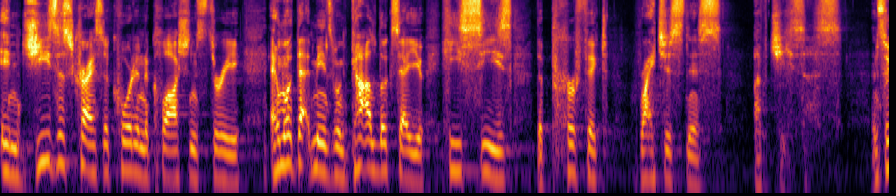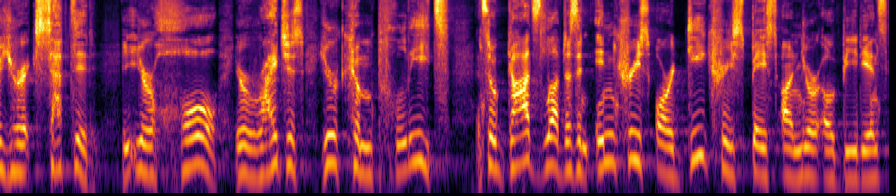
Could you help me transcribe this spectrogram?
in Jesus Christ, according to Colossians 3. And what that means when God looks at you, he sees the perfect righteousness of Jesus. And so you're accepted, you're whole, you're righteous, you're complete. And so God's love doesn't increase or decrease based on your obedience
